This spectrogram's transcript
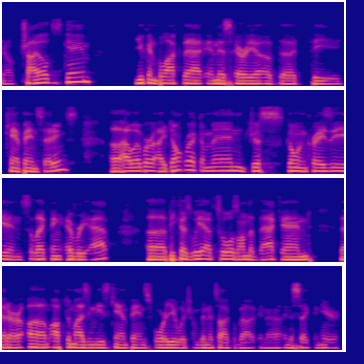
you know, child's game, you can block that in this area of the the campaign settings. Uh, however, I don't recommend just going crazy and selecting every app uh, because we have tools on the back end that are um, optimizing these campaigns for you, which I'm going to talk about in a, in a second here.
